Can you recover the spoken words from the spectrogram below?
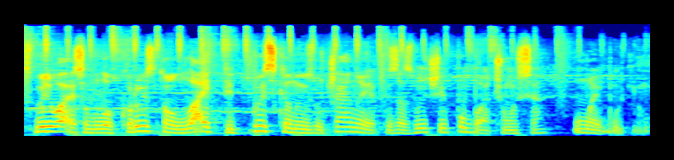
Сподіваюся, було корисно. Лайк, підписка, ну і звичайно, як і зазвичай, побачимося у майбутньому.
